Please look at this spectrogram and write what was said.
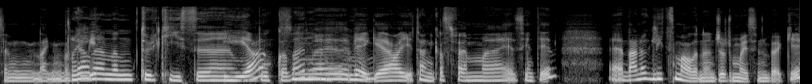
selv om den er Ja, det er den turkise ja, boka der. som eh, Mm. VG har gitt terningkast fem i sin tid. Den Det er nok litt smalere enn George Moyes sine bøker.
